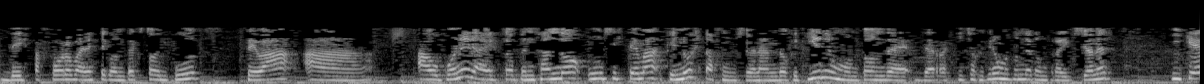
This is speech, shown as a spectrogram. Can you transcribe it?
de esta forma, en este contexto del PUD, se va a, oponer a esto pensando un sistema que no está funcionando, que tiene un montón de, de resquicios, que tiene un montón de contradicciones y que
